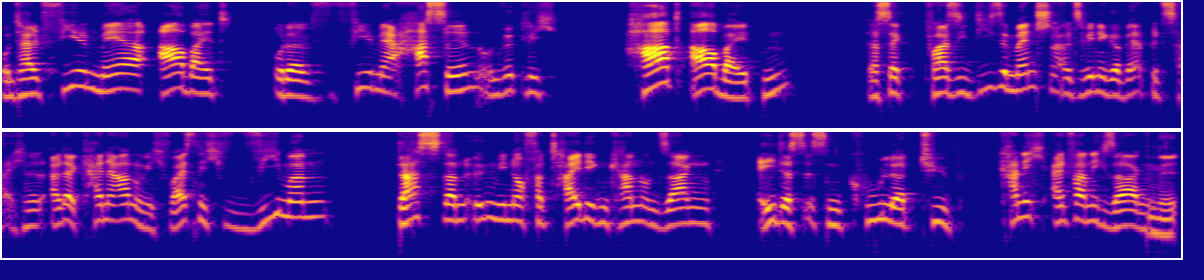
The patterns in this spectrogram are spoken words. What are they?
und halt viel mehr Arbeit oder viel mehr hasseln und wirklich hart arbeiten, dass er quasi diese Menschen als weniger wert bezeichnet. Alter, keine Ahnung. Ich weiß nicht, wie man das dann irgendwie noch verteidigen kann und sagen, ey, das ist ein cooler Typ. Kann ich einfach nicht sagen. Nee,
